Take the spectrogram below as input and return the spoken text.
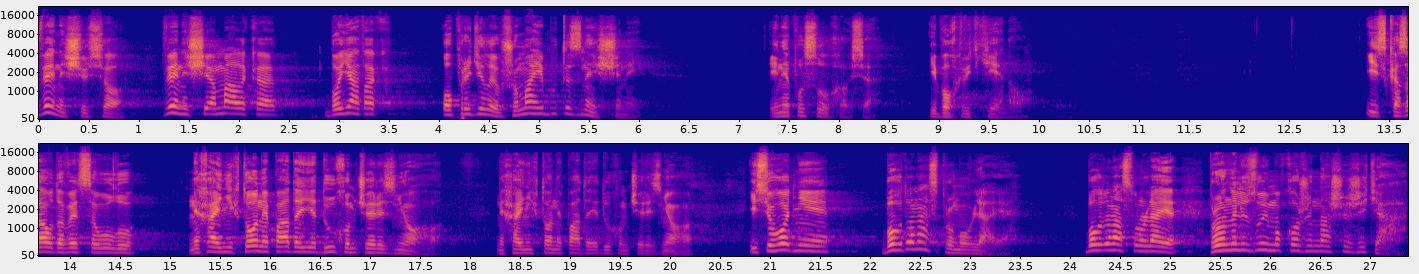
винищи все, винищи Амалика, бо я так оприділив, що має бути знищений. І не послухався, і Бог відкинув. І сказав Давид Саулу, нехай ніхто не падає духом через нього. Нехай ніхто не падає духом через нього. І сьогодні Бог до нас промовляє. Бог до нас промовляє, проаналізуємо кожен наше життя.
